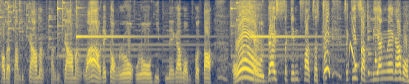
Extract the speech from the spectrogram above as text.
เอาแบบ 39 มั่ง 39 มั่ง ว้าว ได้กล่องโลกโลหิตนะครับผมกดต่อ โอ้ได้สกินฝักสัตว์ช่วยสกินสัตว์เลี้ยงนะครับผม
